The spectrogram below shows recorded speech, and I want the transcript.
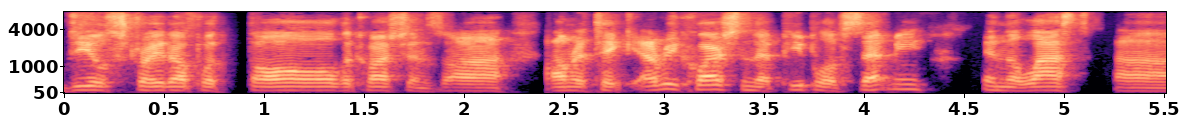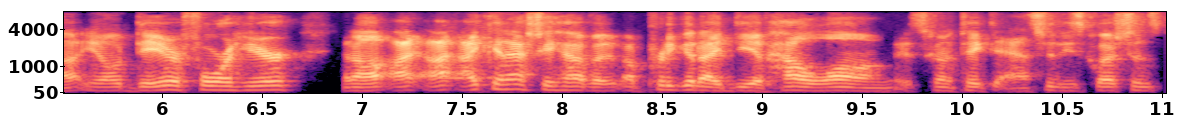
deal straight up with all the questions. Uh, I'm going to take every question that people have sent me in the last, uh, you know, day or four here, and I'll, i I can actually have a, a pretty good idea of how long it's going to take to answer these questions.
